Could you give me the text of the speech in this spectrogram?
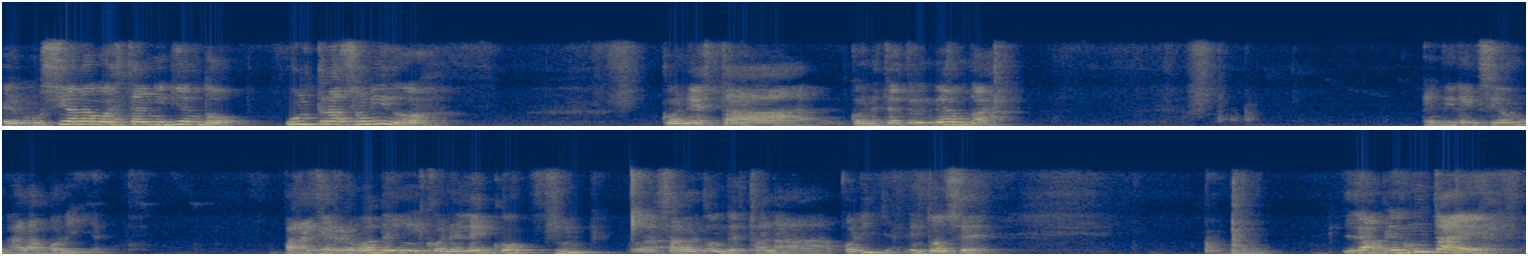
el murciélago está emitiendo ultrasonidos con, esta, con este tren de ondas en dirección a la polilla. Para que reboten y con el eco pueda saber dónde está la polilla. Entonces, la pregunta es,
